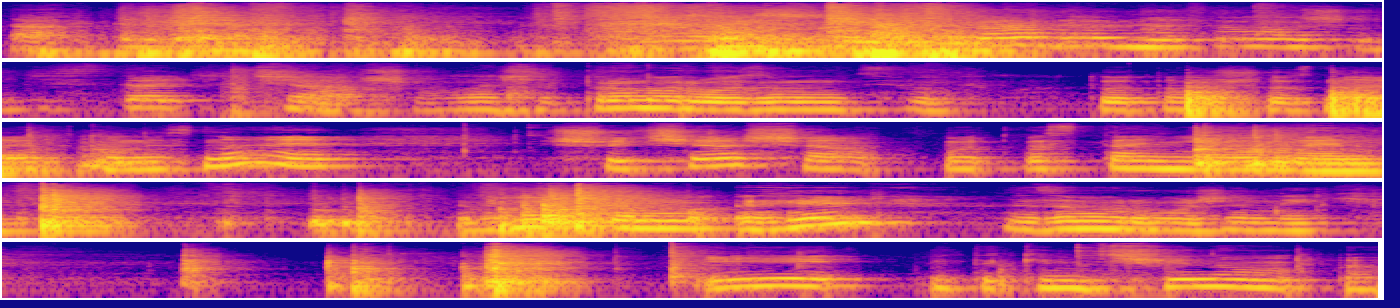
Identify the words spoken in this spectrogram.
Так, тепер я вийшла для того, щоб дістати чашу. Значить, про морозиницю, хто там що знає, хто не знає, що чаша, от в останній момент, в ній там гель заморожений. І таким чином е,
